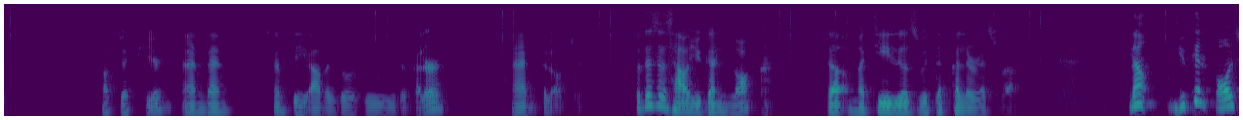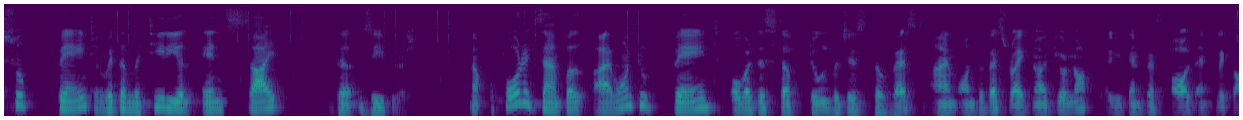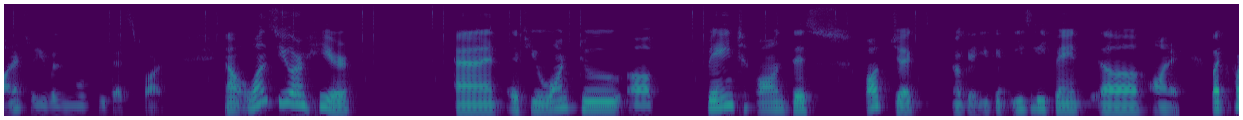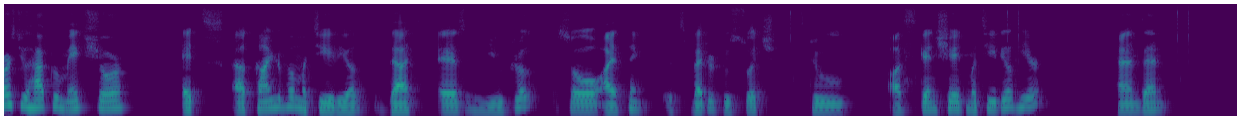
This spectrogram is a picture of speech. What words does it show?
object here. And then simply I will go to the color and fill object so this is how you can lock the materials with the color as well now you can also paint with the material inside the ZBrush now, for example, I want to paint over this stuff tool, which is the vest. I'm on the vest right now. If you're not, you can press Alt and click on it. So you will move to this part. Now, once you are here, and if you want to uh, paint on this object, okay, you can easily paint uh, on it. But first, you have to make sure it's a kind of a material that is neutral. So I think it's better to switch to a skin shade material here and then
